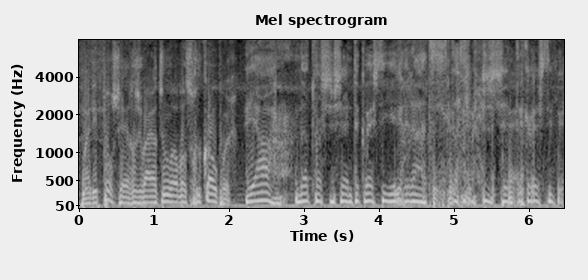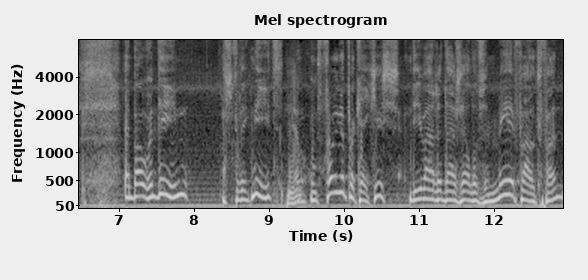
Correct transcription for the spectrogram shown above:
Maar die postzegels waren toen wel wat goedkoper. Ja, dat was een centenkwestie inderdaad. Dat was een centenkwestie. En bovendien, schrik niet, Ja. ontvangerpakketjes, die waren daar zelfs een meervoud van.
